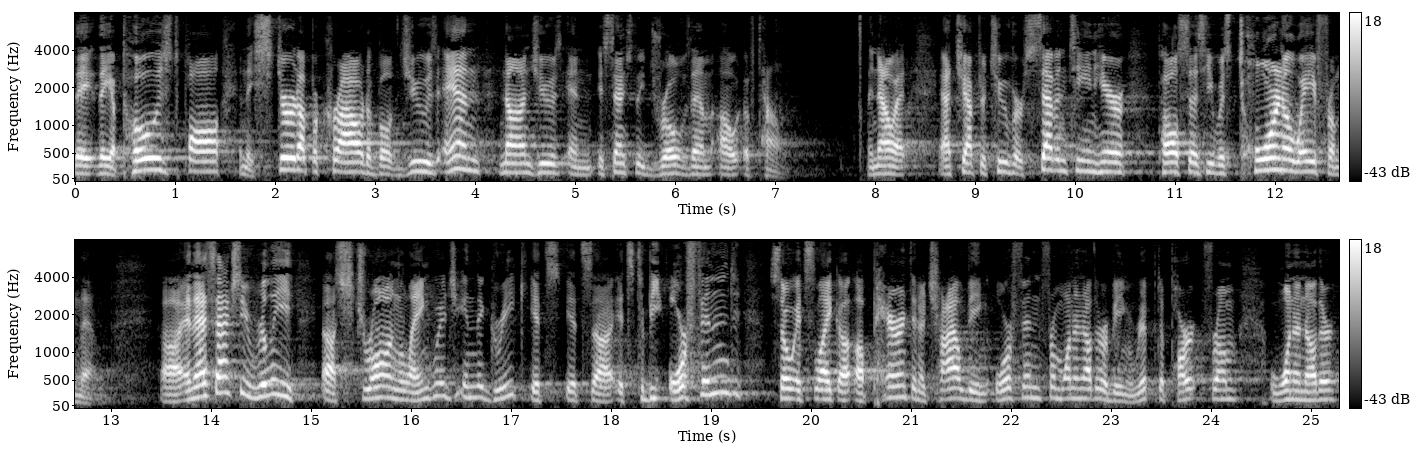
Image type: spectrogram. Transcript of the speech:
they, they opposed Paul and they stirred up a crowd of both Jews and non Jews and essentially drove them out of town. And now, at, at chapter 2, verse 17 here, Paul says he was torn away from them. Uh, and that's actually really uh, strong language in the Greek. It's, it's, uh, it's to be orphaned. So it's like a, a, parent and a child being orphaned from one another or being ripped apart from one another.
